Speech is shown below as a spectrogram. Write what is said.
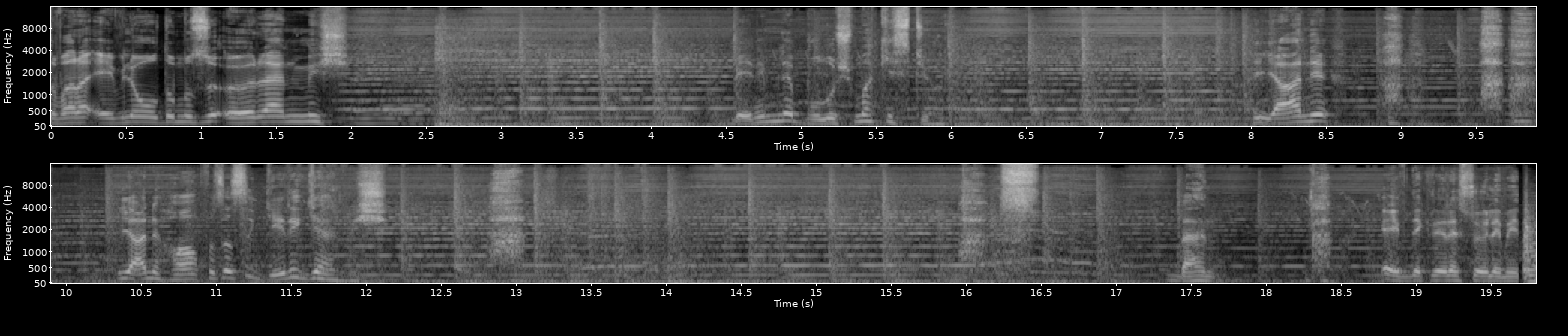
Sıvara evli olduğumuzu öğrenmiş. Benimle buluşmak istiyor. Yani yani hafızası geri gelmiş. Ben evdekilere söylemedim.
